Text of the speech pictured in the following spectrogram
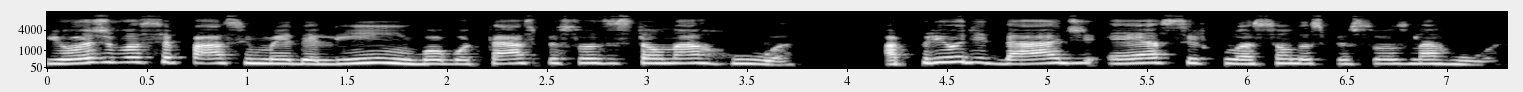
E hoje você passa em Medellín, em Bogotá, as pessoas estão na rua. A prioridade é a circulação das pessoas na rua,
